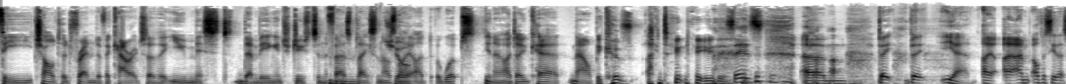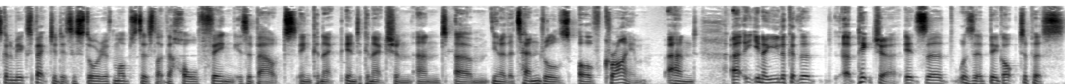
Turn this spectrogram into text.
the childhood friend of a character that you missed them being introduced in the first Mhm. place. And I was Sure. like, I, whoops, you know, I don't care now because I don't know who this is. um, but but yeah, I, I, I'm obviously that's going to be expected. It's a story of mobsters. Like the whole thing is about in connect interconnection and um, you know the tendrils of crime. And uh, you know, you look at the uh, picture. It's a was it a big octopus?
